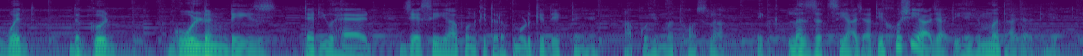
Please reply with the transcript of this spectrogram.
with the good golden days that you had जैसे ही आप उनकी तरफ़ मुड़ के देखते हैं, आपको हिम्मत, हौसला एक लज्जत सी आ जाती है, खुशी आ जाती है, हिम्मत आ जाती है।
